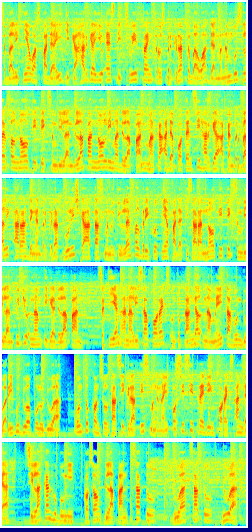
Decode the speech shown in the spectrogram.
Sebaliknya waspadai jika harga USD Swiss franc terus bergerak ke bawah dan menembus level 0.98058 maka ada potensi harga akan berbalik arah dengan bergerak bullish ke atas menuju level berikutnya pada kisaran 0.97638. Sekian analisa forex untuk tanggal 6 Mei tahun 2022. Untuk konsultasi gratis mengenai posisi trading forex Anda, silakan hubungi 081212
